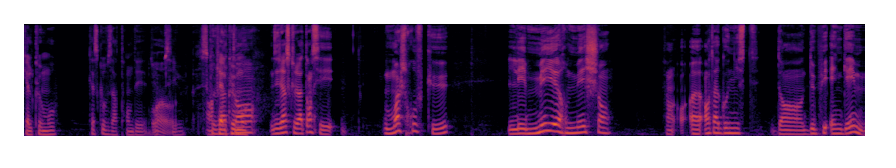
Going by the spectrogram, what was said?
Quelques mots? Qu'est-ce que vous attendez du Wow. MCU Ce En que quelques mots. Déjà, ce que j'attends, c'est. Moi, je trouve que les meilleurs méchants, enfin, euh, antagonistes dans, depuis Endgame,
